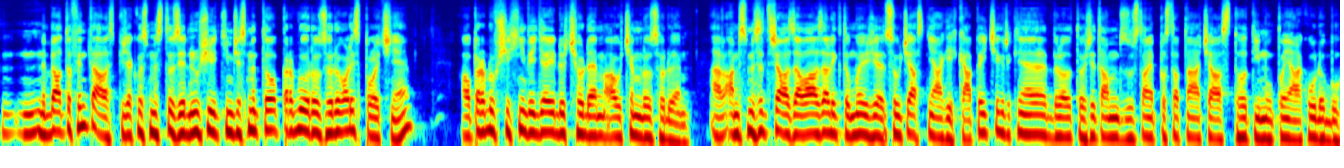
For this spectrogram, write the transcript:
nebyla to finta, ale spíš jako jsme to zjednodušili tím, že jsme to opravdu rozhodovali společně a opravdu všichni věděli, do čeho jdeme a o čem rozhodujeme. A, a my jsme se třeba zavázali k tomu, že součástí nějakých KPIček, řekněme, bylo to, že tam zůstane podstatná část toho týmu po nějakou dobu.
